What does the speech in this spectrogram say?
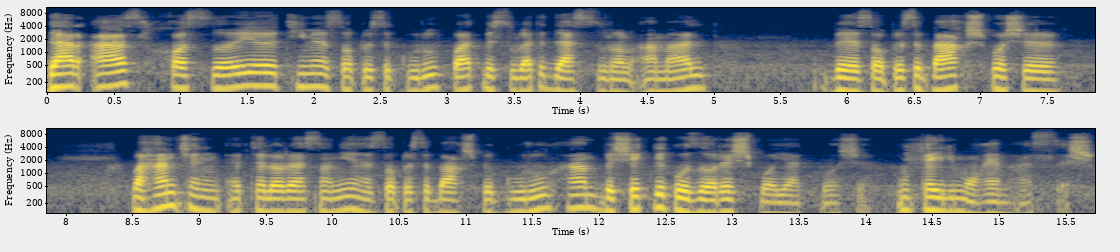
در اصل خواستای تیم حسابرس گروه باید به صورت دستورالعمل به حسابرس بخش باشه و همچنین اطلاع رسانی حسابرس بخش به گروه هم به شکل گزارش باید باشه. این خیلی مهم هستش.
